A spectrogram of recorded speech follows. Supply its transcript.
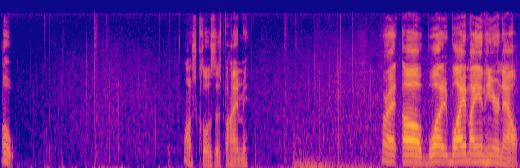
Oh. I'll just close this behind me. Alright, uh, what, why am I in here now?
